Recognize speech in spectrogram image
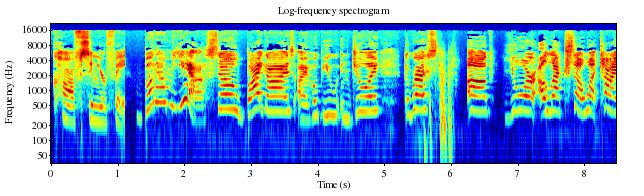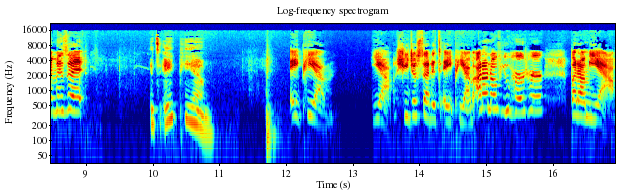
Coughs in your face. But um, yeah. So bye, guys. I hope you enjoy the rest of your Alexa. What time is it? It's 8 p.m. 8 p.m. Yeah, she just said it's 8 p.m. I don't know if you heard her, but um, yeah.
